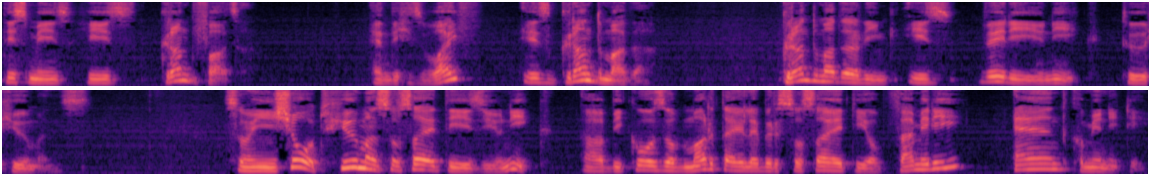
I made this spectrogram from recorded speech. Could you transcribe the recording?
This means his grandfather. And his wife is grandmother. Grandmothering is very unique to humans. So in short, human society is unique uh, because of multi-level society of family and community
